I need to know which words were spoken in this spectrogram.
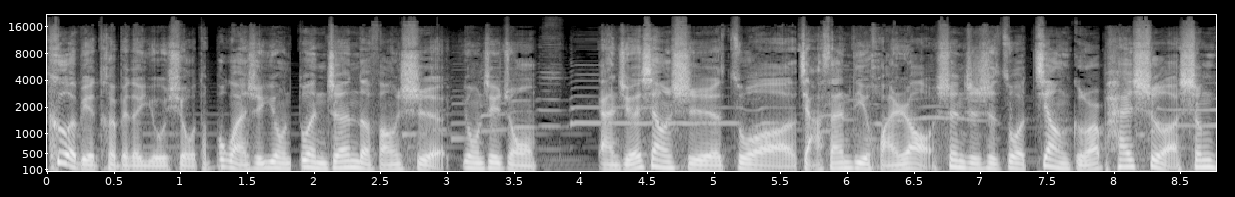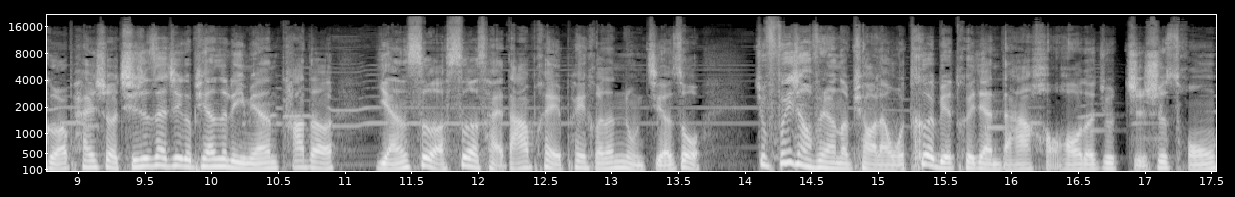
特别特别的优秀。它不管是用顿帧的方式，用这种感觉像是做假三 D 环绕，甚至是做降格拍摄、升格拍摄，其实在这个片子里面，它的颜色、色彩搭配配合的那种节奏，就非常非常的漂亮。我特别推荐大家好好的，就只是从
